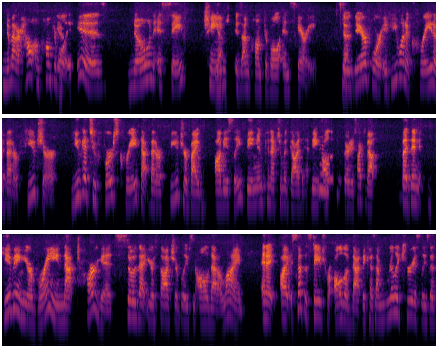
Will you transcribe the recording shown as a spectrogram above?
no matter how uncomfortable yeah. it is, known is safe, change yeah. is uncomfortable and scary. So, yeah. therefore, if you want to create a better future, you get to first create that better future by obviously being in connection with God, being mm-hmm. all the things we already talked about, but then giving your brain that target so that your thoughts, your beliefs, and all of that align. And I, I set the stage for all of that because I'm really curious, Lisa.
